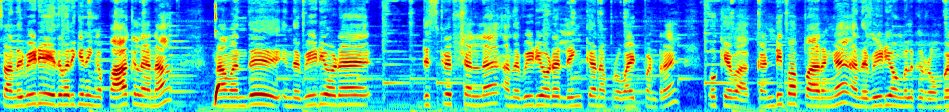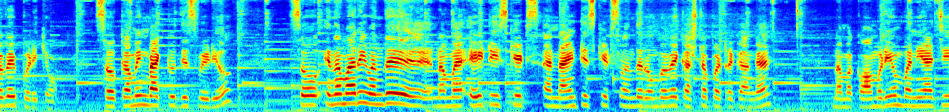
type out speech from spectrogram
ஸோ அந்த வீடியோ இது வரைக்கும் நீங்கள் பார்க்கலன்னா நான் வந்து இந்த வீடியோட டிஸ்கிரிப்ஷனில் அந்த வீடியோட லிங்க்கை நான் ப்ரொவைட் பண்ணுறேன் ஓகேவா கண்டிப்பாக பாருங்கள் அந்த வீடியோ உங்களுக்கு ரொம்பவே பிடிக்கும். So coming back to this video so இந்த மாதிரி வந்து நம்ம eighties kids and nineties kids வந்து ரொம்பவே கஷ்டப்பட்டிருக்காங்க. நம்ம காமெடியும் பண்ணியாச்சு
